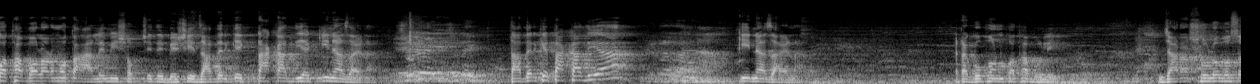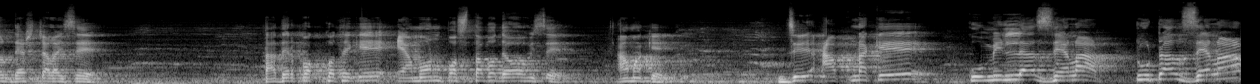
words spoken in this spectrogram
কথা বলার মতো আলেমই সবচেয়ে বেশি, যাদেরকে টাকা দিয়ে কিনা যায় না। তাদেরকে টাকা দিয়া কিনা যায় না। এটা গোপন কথা বলি, যারা ষোলো বছর দেশ চালাইছে তাদের পক্ষ থেকে এমন প্রস্তাবও দেওয়া হয়েছে আমাকে যে আপনাকে কুমিল্লা জেলার টোটাল জেলার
